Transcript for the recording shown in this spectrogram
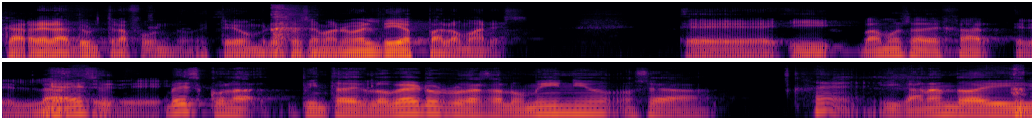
carreras de ultrafondo. Este hombre, José Manuel Díaz Palomares. Eh, y vamos a dejar el enlace ese, de ¿Ves? Con la pinta de globero, ruedas de aluminio, o sea. eh, y ganando ahí.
